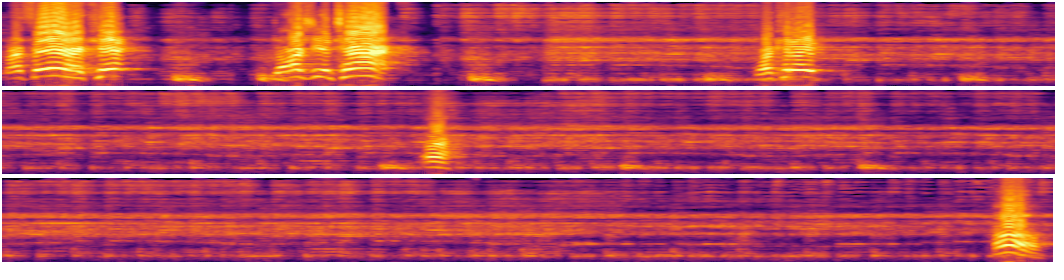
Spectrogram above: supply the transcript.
Not fair! I can't dodge the attack! Why can I... Ah. Oh!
